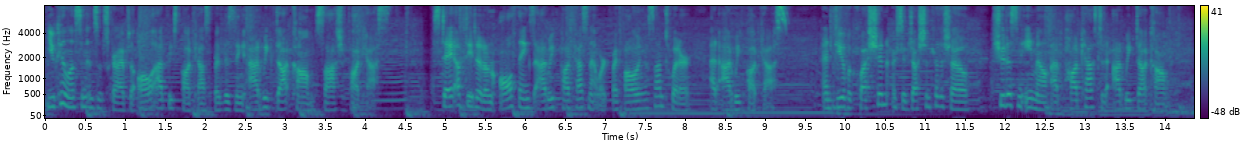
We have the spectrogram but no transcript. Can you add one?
You can listen and subscribe to all Adweek's podcasts by visiting adweek.com slash podcasts. Stay updated on all things Adweek Podcast Network by following us on Twitter at Adweek Podcast. And if you have a question or suggestion for the show, shoot us an email at podcast at adweek.com.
